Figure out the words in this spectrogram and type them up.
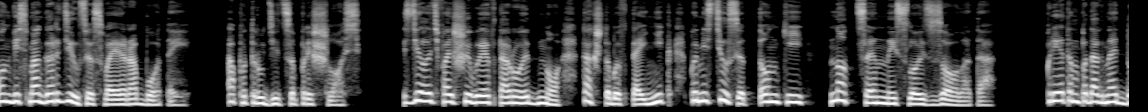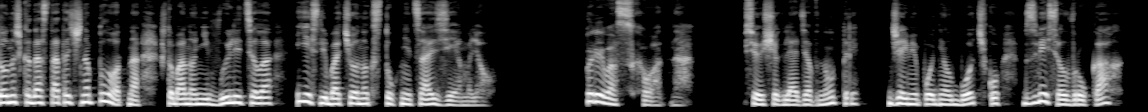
Он весьма гордился своей работой, а потрудиться пришлось. Сделать фальшивое второе дно, так чтобы в тайник поместился тонкий, но ценный слой золота. При этом подогнать донышко достаточно плотно, чтобы оно не вылетело, если бочонок стукнется о землю. «Превосходно!» Все еще глядя внутрь, Джейми поднял бочку, взвесил в руках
